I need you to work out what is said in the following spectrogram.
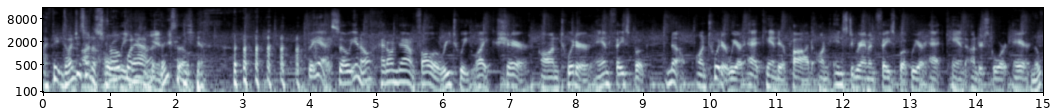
I think. Did I just have a stroke? Unholy What happened? union. think so. But yeah, so you know, head on down, follow, retweet, like, share on Twitter and Facebook. No, on Twitter we are at Canned Air Pod. On Instagram and Facebook we are at Canned underscore Air. Nope.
